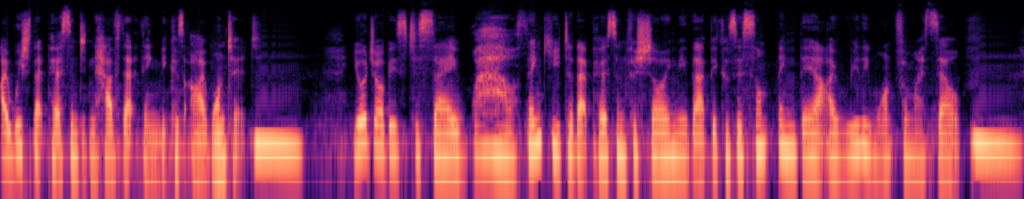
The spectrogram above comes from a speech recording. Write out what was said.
I wish that person didn't have that thing because i want it mm. Your job is to say, wow, thank you to that person for showing me that because there's something there I really want for myself. Mm.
